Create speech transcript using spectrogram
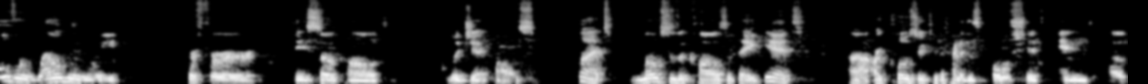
overwhelmingly prefer these so-called legit calls. But most of the calls that they get uh, are closer to the kind of this bullshit end of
